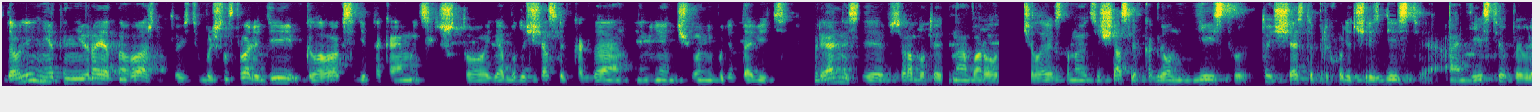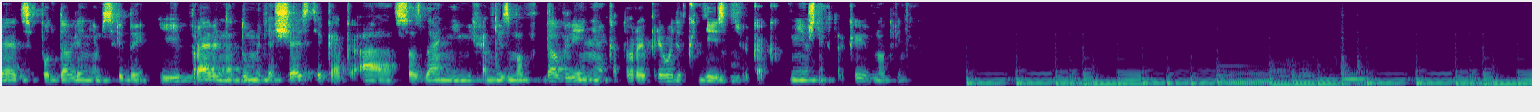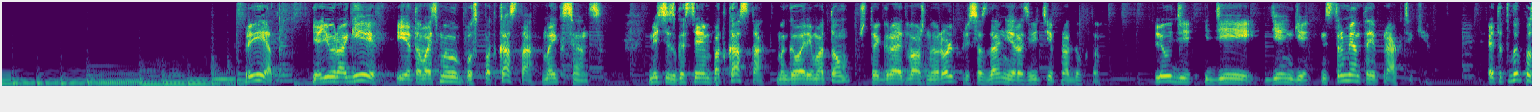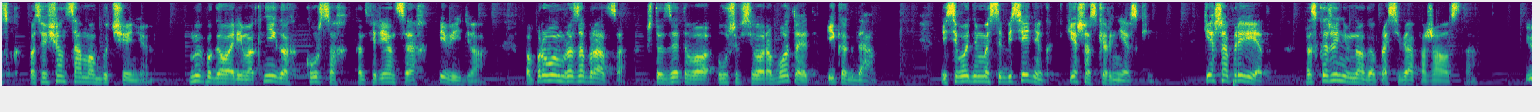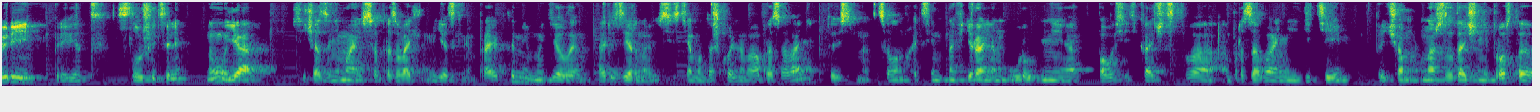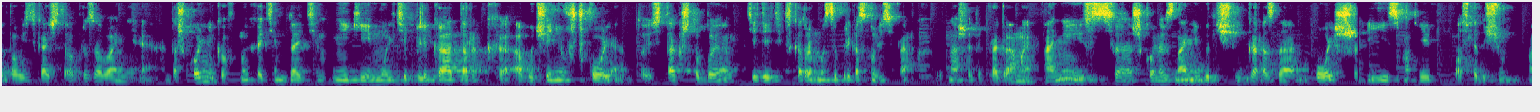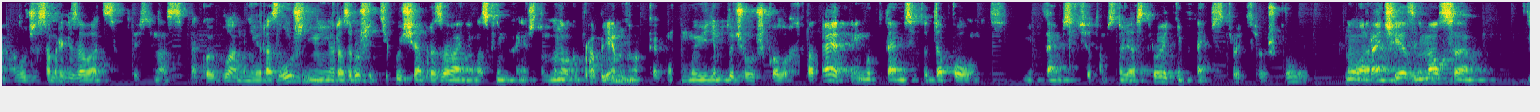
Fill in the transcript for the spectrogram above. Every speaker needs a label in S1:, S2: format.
S1: Давление – это невероятно важно. То есть у большинства людей в головах сидит такая мысль, что я буду счастлив, когда на меня ничего не будет давить. В реальности все работает наоборот. Человек становится счастлив, когда он действует. То есть счастье приходит через действие, а действие появляется под давлением среды. И правильно думать о счастье как о создании механизмов давления, которые приводят к действию, как внешних, так и внутренних.
S2: Привет, я Юра Агеев, и это восьмой выпуск подкаста Make Sense. Вместе с гостями подкаста мы говорим о том, что играет важную роль при создании и развитии продуктов. Люди, идеи, деньги, инструменты и практики. Этот выпуск посвящен самообучению. Мы поговорим о книгах, курсах, конференциях и видео. Попробуем разобраться, что из этого лучше всего работает и когда. И сегодня мой собеседник Кеша Скерневский. Кеша, привет! Расскажи немного про себя, пожалуйста.
S1: Юрий, привет, слушатели. Ну, я сейчас занимаюсь образовательными детскими проектами. Мы делаем резервную систему дошкольного образования. То есть мы в целом хотим на федеральном уровне повысить качество образования детей. Причем наша задача не просто повысить качество образования дошкольников, мы хотим дать им некий мультипликатор к обучению в школе. То есть так, чтобы те дети, с которыми мы соприкоснулись в рамках нашей этой программы, они из школьных знаний вытащили гораздо больше и смогли последующем а, лучше самореализоваться. То есть у нас такой план не, разруш... не разрушить текущее образование. У нас к ним, конечно, много проблем, но как мы видим то, чего в школах хватает, и мы пытаемся это дополнить. Не пытаемся все там с нуля строить, не пытаемся строить свою школу. Ну, а раньше я занимался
